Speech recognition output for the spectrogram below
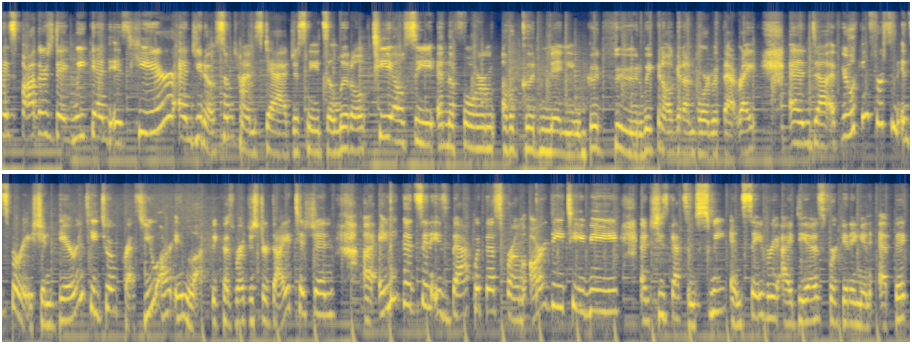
guys, Father's Day weekend is here. And you know, sometimes dad just needs a little TLC in the form of a good menu, good food. We can all get on board with that, right? And uh, if you're looking for some inspiration, guaranteed to impress, you are in luck because registered dietitian uh, Amy Goodson is back with us from RDTV, and she's got some sweet and savory ideas for getting an epic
